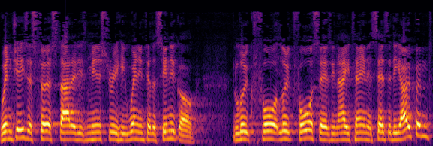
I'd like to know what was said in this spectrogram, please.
When Jesus first started his ministry, he went into the synagogue. Luke 4, Luke 4 says in 18, it says that he opened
